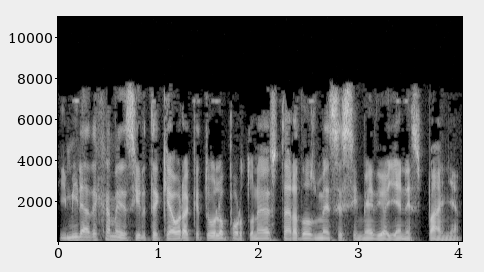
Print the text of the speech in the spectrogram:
Y mira, déjame decirte que ahora que tuve la oportunidad de estar dos meses y medio allá en España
